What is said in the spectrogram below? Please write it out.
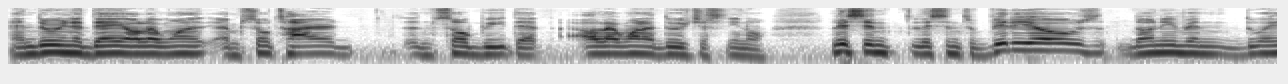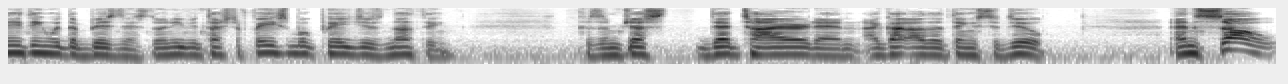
and during the day, all I want I'm so tired and so beat that all I want to do is just you know listen listen to videos. Don't even do anything with the business. Don't even touch the Facebook pages. Nothing, because I'm just dead tired and I got other things to do. And so,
